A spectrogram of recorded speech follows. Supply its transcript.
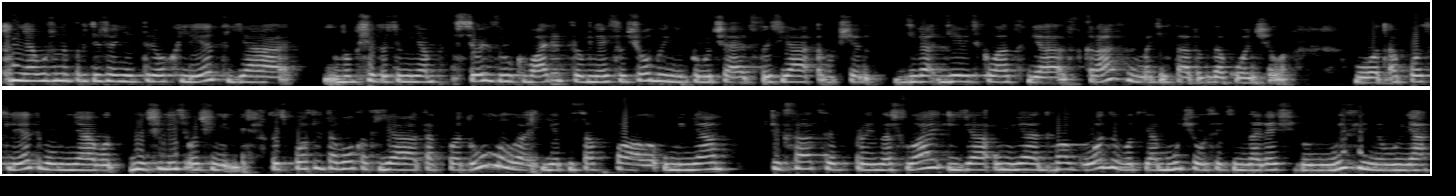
У меня уже на протяжении трех лет я вообще, то есть у меня все из рук варится, у меня и с учебой не получается. То есть я вообще 9, 9 классов я с красным аттестатом закончила, вот, а после этого у меня вот начались очень... То есть после того, как я так подумала, и это совпало, у меня фиксация произошла, и я, у меня два года, вот я мучилась этими навязчивыми мыслями, у меня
